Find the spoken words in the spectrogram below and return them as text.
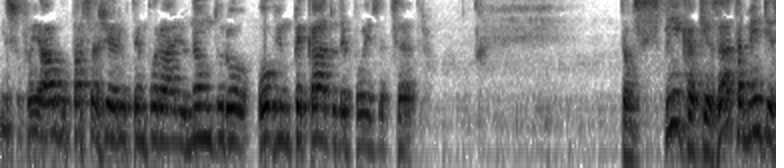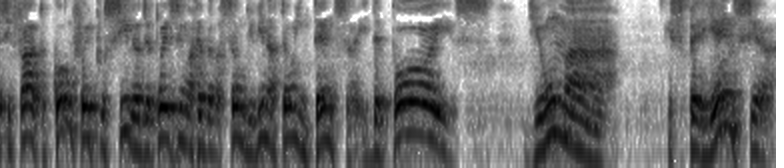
isso foi algo passageiro, temporário, não durou, houve um pecado depois, etc. Então se explica que exatamente esse fato, como foi possível depois de uma revelação divina tão intensa e depois de uma experiência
